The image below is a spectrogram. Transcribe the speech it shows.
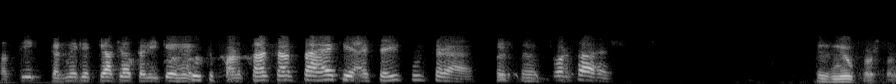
भक्ति करने के क्या क्या तरीके हैं? कुछ पढ़ता चढ़ता है कि ऐसे ही पूछ रहा है। पढ़ता है। He's new person.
